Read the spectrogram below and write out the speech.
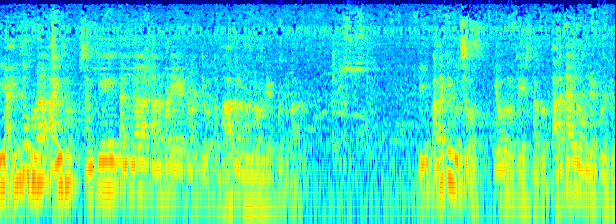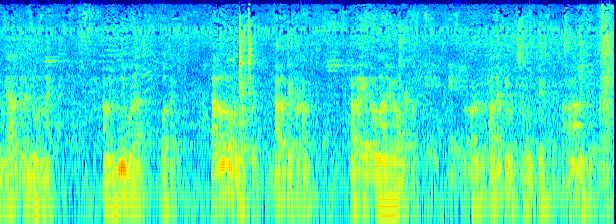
ఈ ఐదు కూడా ఐదు సంకేతంగా కనపడేటువంటి ఒక బాధలు మనలో ఉండేటువంటి బాధలు ఈ పల్లకి ఉత్సవం ఎవరు చేయిస్తారో తలకాయలో ఉండేటువంటి వ్యాధులన్నీ ఉన్నాయి. అవన్నీ కూడా పోతాయి. తలలో ఉండేటువంటి తల తిప్పటం తల ఏదో మాదిరిగా ఉండటం. వాళ్ళు పల్లకి ఉత్సవం చేస్తే చాలా మంచిది పల్లకి.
